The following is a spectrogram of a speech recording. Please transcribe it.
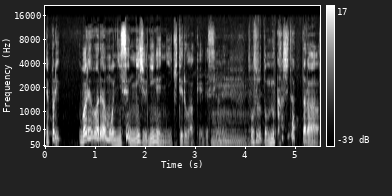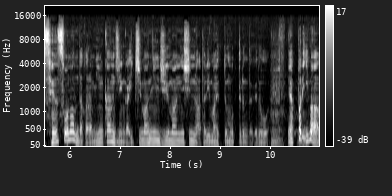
やっぱり我々はもう2022年に生きてるわけですよね。そうすると昔だったら戦争なんだから民間人が1万人10万人死ぬのは当たり前って思ってるんだけど、やっぱり今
